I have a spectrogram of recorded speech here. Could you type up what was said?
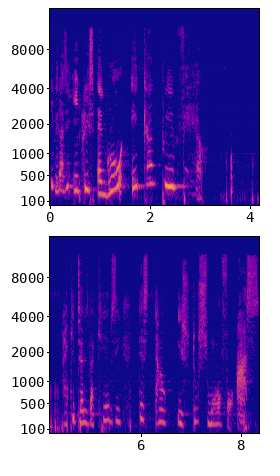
If it doesn't increase and grow, it can't prevail. I keep telling you that KMC, this town is too small for us.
